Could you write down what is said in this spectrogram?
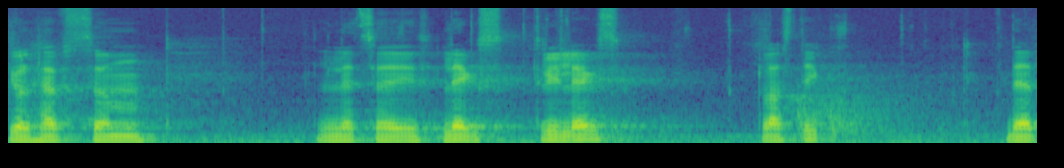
you'll have some, let's say, legs, three legs, plastic that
